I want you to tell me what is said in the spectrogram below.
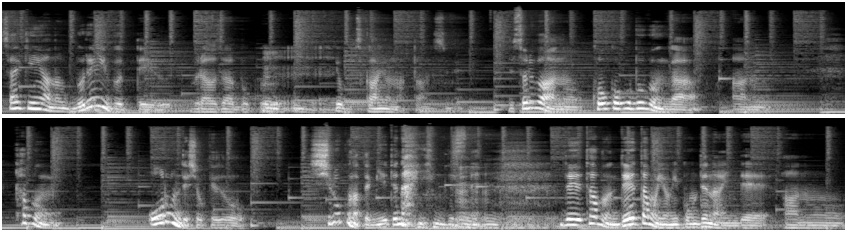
最近あのブレイブっていうブラウザ僕、よく使うようになったんですね。でそれはあの広告部分があの多分おるんでしょうけど白くなって見えてないんですね。で多分データも読み込んでないんであの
